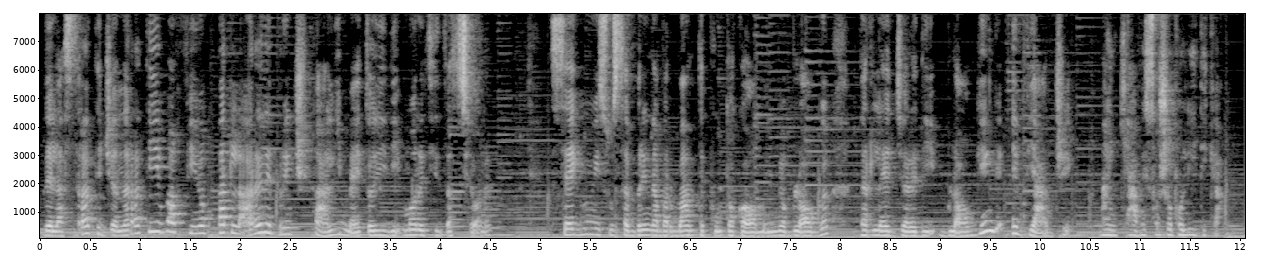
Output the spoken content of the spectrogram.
della strategia narrativa fino a parlare dei principali metodi di monetizzazione. Seguimi su sabrinabarbante.com, il mio blog, per leggere di blogging e viaggi, ma in chiave sociopolitica.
